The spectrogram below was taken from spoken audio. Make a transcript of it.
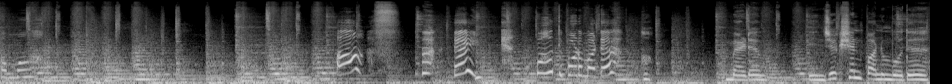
அம்மா. ஆ! ஏய் பார்த்து போட மாட்டேன் மேடம் இன்ஜெக்ஷன் பண்ணும்போது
